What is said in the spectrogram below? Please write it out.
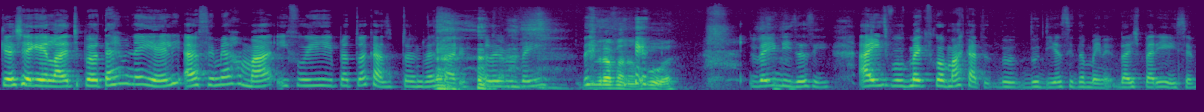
Que eu cheguei lá, tipo, eu terminei ele, aí eu fui me arrumar e fui pra tua casa, pro teu aniversário. Eu lembro bem, Lembrava não, boa. bem disso, assim. Aí, tipo, como é que ficou marcado do, do dia, assim, também, né? Da experiência.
